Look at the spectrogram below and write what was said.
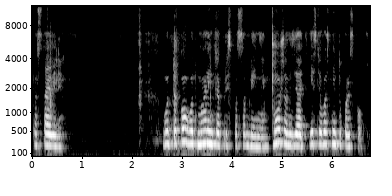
Поставили. Вот такое вот маленькое приспособление. Можно взять, если у вас нету прыскалки.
